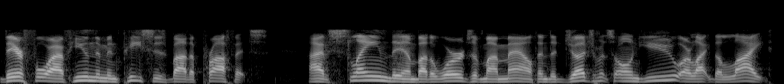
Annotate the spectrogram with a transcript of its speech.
Therefore I have hewn them in pieces by the prophets. I have slain them by the words of my mouth, and the judgments on you are like the light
